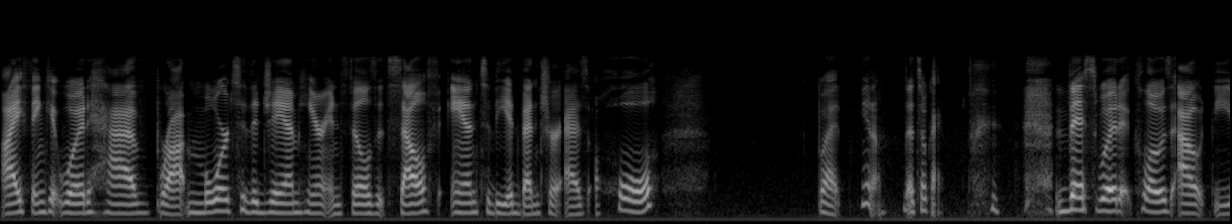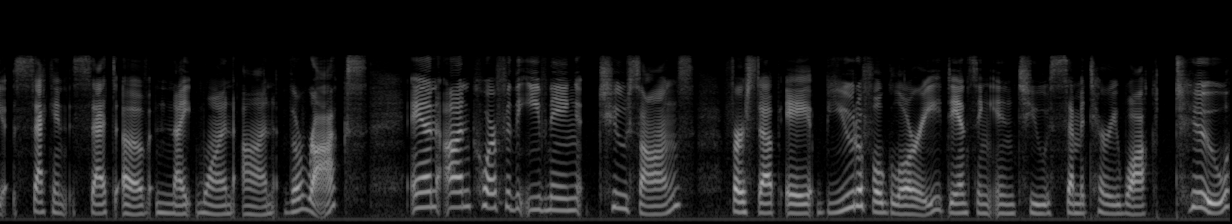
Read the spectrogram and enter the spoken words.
I think it would have brought more to the jam here in Phil's itself and to the adventure as a whole. But, you know, that's okay. this would close out the second set of night one on the rocks. And encore for the evening, two songs. First up, a beautiful glory dancing into Cemetery Walk 2,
